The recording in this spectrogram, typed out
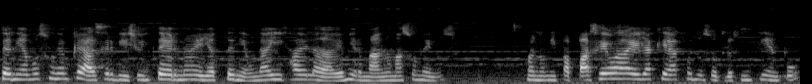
teníamos una empleada de servicio interna, ella tenía una hija de la edad de mi hermano más o menos. Cuando mi papá se va, ella queda con nosotros un tiempo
